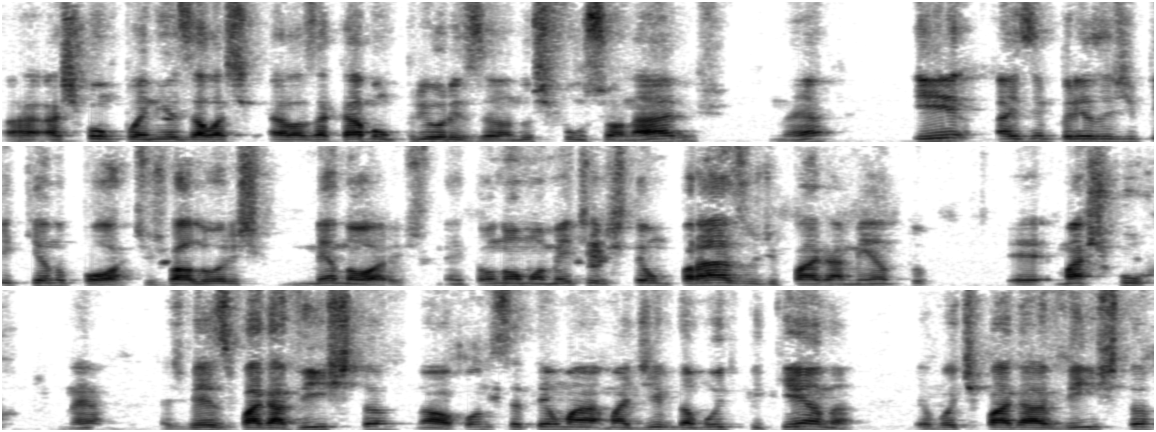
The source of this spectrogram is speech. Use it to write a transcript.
a, as companhias elas, elas acabam priorizando os funcionários né, e as empresas de pequeno porte, os valores menores. Então, normalmente, eles têm um prazo de pagamento é, mais curto. Né? Às vezes, paga à vista. Não, quando você tem uma, uma dívida muito pequena, eu vou te pagar à vista,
